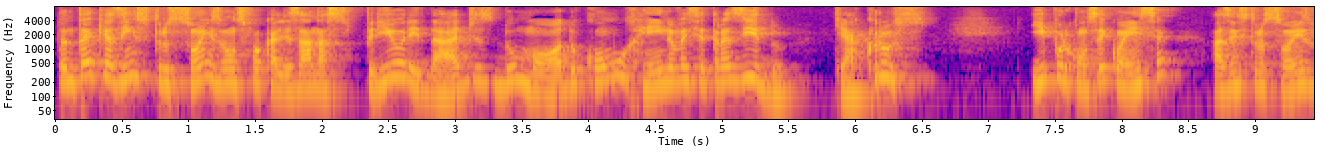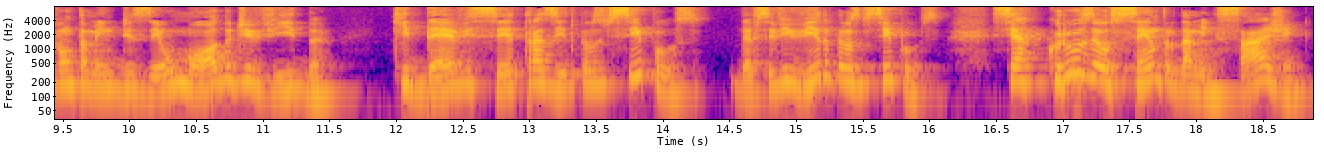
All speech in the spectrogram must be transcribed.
Tanto é que as instruções vão se focalizar nas prioridades do modo como o reino vai ser trazido, que é a cruz. E por consequência, as instruções vão também dizer o modo de vida que deve ser trazido pelos discípulos, deve ser vivido pelos discípulos. Se a cruz é o centro da mensagem,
